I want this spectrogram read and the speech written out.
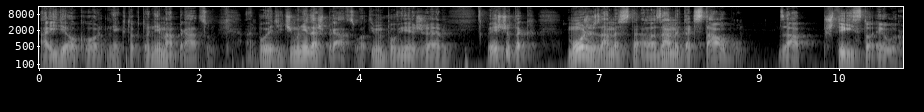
a ide okolo niekto, kto nemá prácu. A povie ti, či mu nedáš prácu. A ty mi povieš, že vieš čo, tak môžeš zamesta- zametať stavbu za 400 eur.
